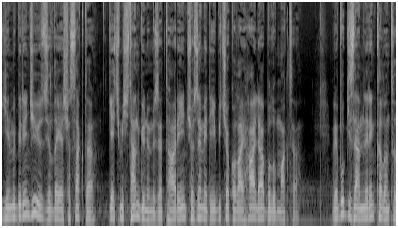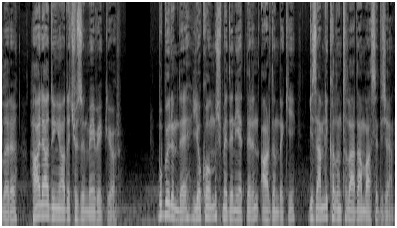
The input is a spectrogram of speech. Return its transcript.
21. yüzyılda yaşasak da geçmişten günümüze tarihin çözemediği birçok olay hala bulunmakta. Ve bu gizemlerin kalıntıları hala dünyada çözülmeyi bekliyor. Bu bölümde yok olmuş medeniyetlerin ardındaki gizemli kalıntılardan bahsedeceğim.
